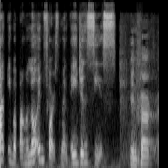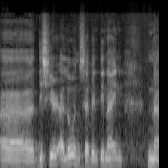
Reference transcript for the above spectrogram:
at iba pang law enforcement agencies. In fact, uh, this year alone, 79 na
